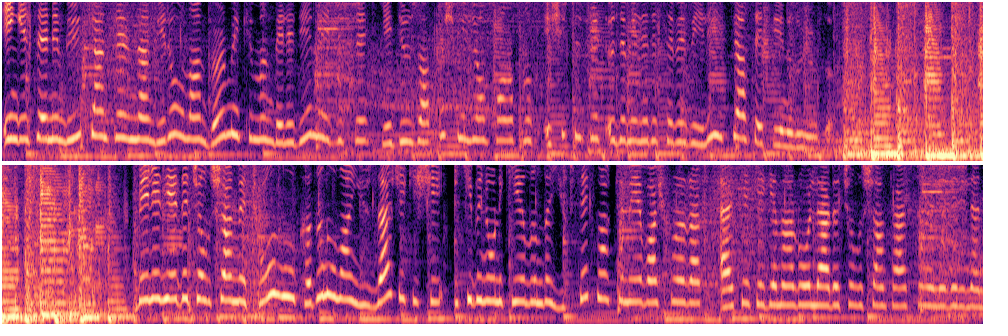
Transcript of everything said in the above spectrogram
İngiltere'nin büyük kentlerinden biri olan Birmingham'ın belediye meclisi 760 milyon poundluk eşit ücret ödemeleri sebebiyle iflas ettiğini duyurdu. Belediyede çalışan ve çoğunluğu kadın olan yüzlerce kişi 2012 yılında yüksek mahkemeye başvurarak erkek egemen rollerde çalışan personele verilen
